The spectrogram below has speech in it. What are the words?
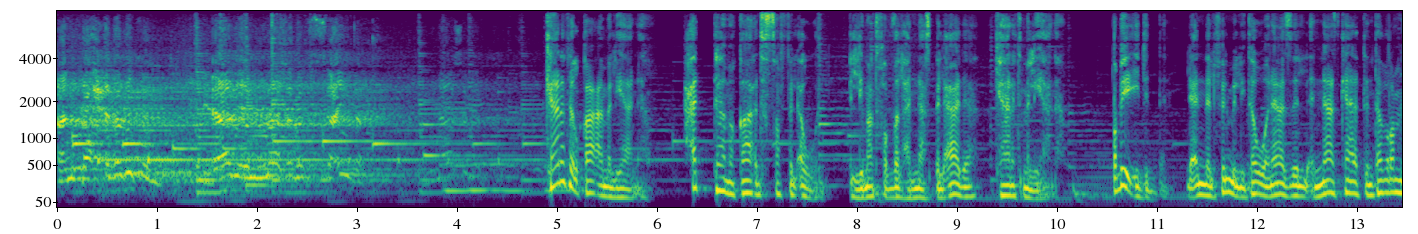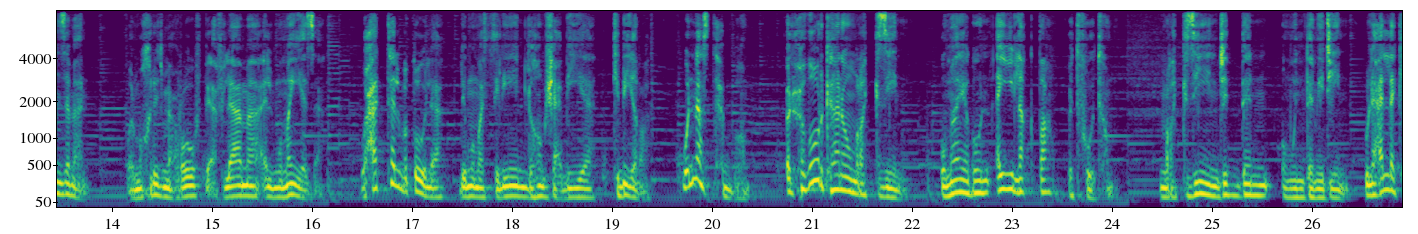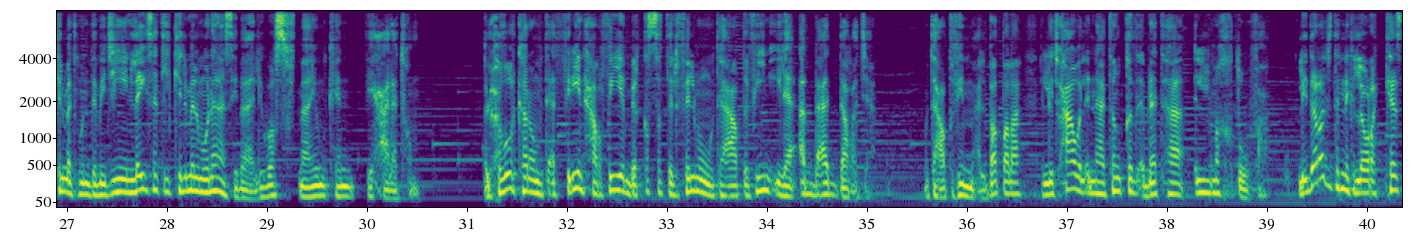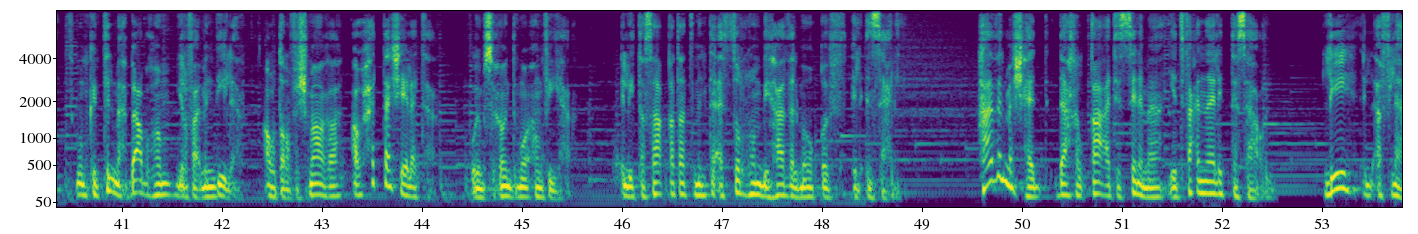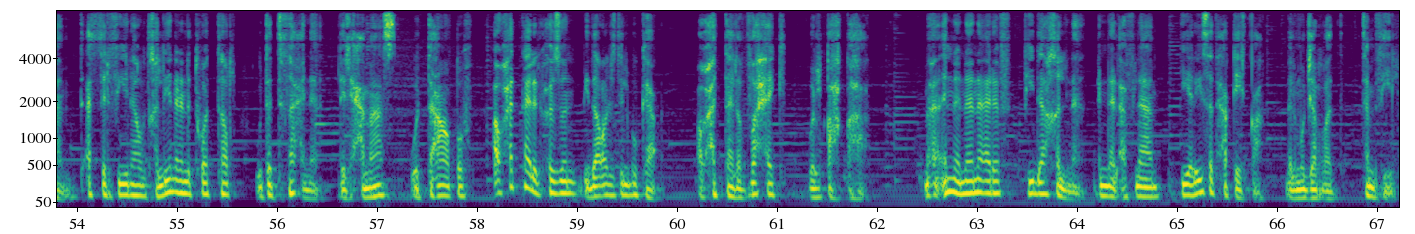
أن أرحب بكم في هذه المناسبة السعيدة. كانت القاعة مليانة. حتى مقاعد الصف الأول اللي ما تفضلها الناس بالعادة كانت مليانة. طبيعي جدا لأن الفيلم اللي توه نازل الناس كانت تنتظره من زمان. والمخرج معروف بأفلامه المميزة. وحتى البطولة لممثلين لهم شعبية كبيرة والناس تحبهم. الحضور كانوا مركزين وما يبون أي لقطة بتفوتهم مركزين جدا ومندمجين. ولعل كلمة مندمجين ليست الكلمة المناسبة لوصف ما يمكن في حالتهم. الحضور كانوا متأثرين حرفيا بقصة الفيلم ومتعاطفين إلى أبعد درجة. متعاطفين مع البطلة اللي تحاول إنها تنقذ ابنتها المخطوفة. لدرجة أنك لو ركزت ممكن تلمح بعضهم يرفع منديله أو طرف شماغه أو حتى شيلتها ويمسحون دموعهم فيها اللي تساقطت من تأثرهم بهذا الموقف الإنساني. هذا المشهد داخل قاعة السينما يدفعنا للتساؤل. ليه الأفلام تأثر فينا وتخلينا نتوتر وتدفعنا للحماس والتعاطف أو حتى للحزن لدرجة البكاء أو حتى للضحك والقهقهة؟ مع أننا نعرف في داخلنا أن الأفلام هي ليست حقيقة بل مجرد تمثيل.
